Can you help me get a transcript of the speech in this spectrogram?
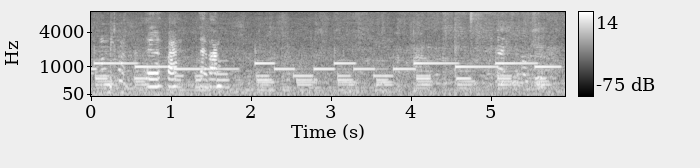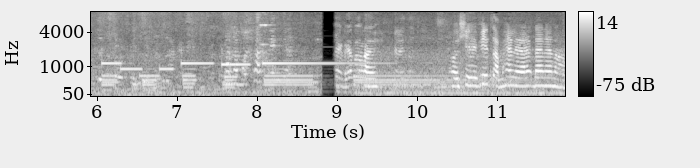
เอาดีกว่าเออ ไปจ่ายตังค์ได้ที่เราเขีย ได้ตัวอะไรโอเค พี่จับให้แล้วได้แน่นอน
